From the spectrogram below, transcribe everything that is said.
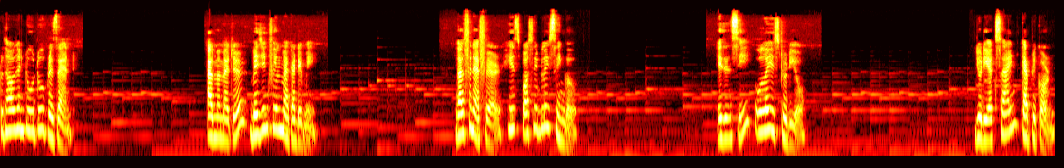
2002 to present. Alma mater Beijing Film Academy. Girlfriend affair He is possibly single. Agency Wu Lei Studio. Zodiac sign Capricorn.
